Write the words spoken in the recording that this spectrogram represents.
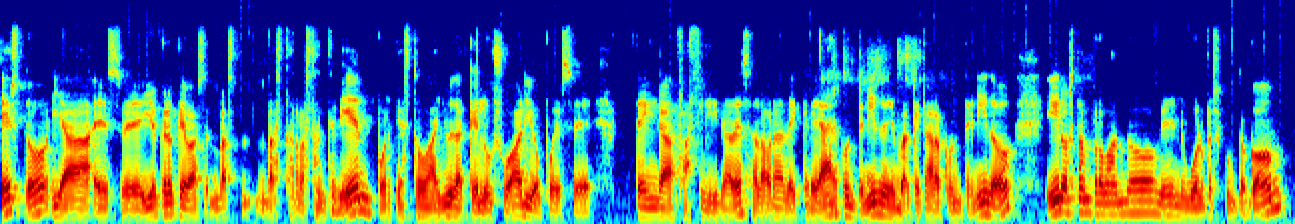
Esto ya es, eh, yo creo que va, a estar bastante bien porque esto ayuda a que el usuario pues eh, tenga facilidades a la hora de crear contenido y de maquetar contenido y lo están probando en WordPress.com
